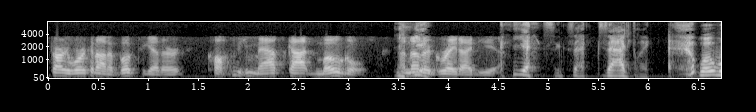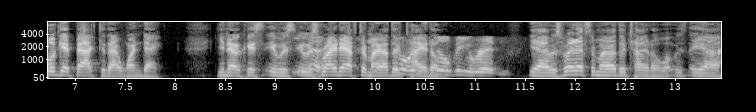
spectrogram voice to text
started working on a book together called The Mascot Moguls. Another yeah. great idea. Yes, exactly. We'll we'll get back to that one day. You know, because it was it was right after my other title. Still being written. Yeah, it was right after my other title. What was the? Uh,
